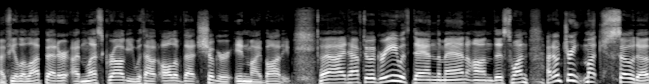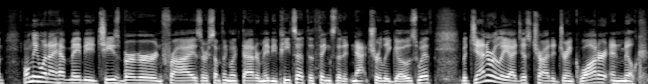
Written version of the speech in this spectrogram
I feel a lot better. I'm less groggy without all of that sugar in my body. Uh, I'd have to agree with Dan the man on this one. I don't drink much soda, only when I have maybe cheeseburger and fries or something like that, or maybe pizza, the things that it naturally goes with. But generally, I just try to drink water and milk.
